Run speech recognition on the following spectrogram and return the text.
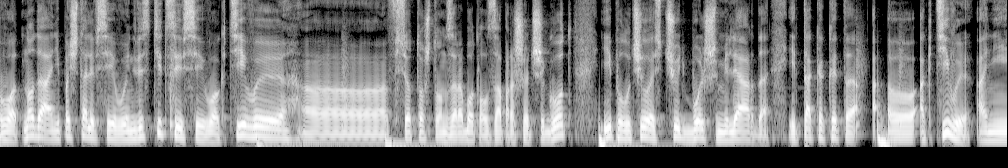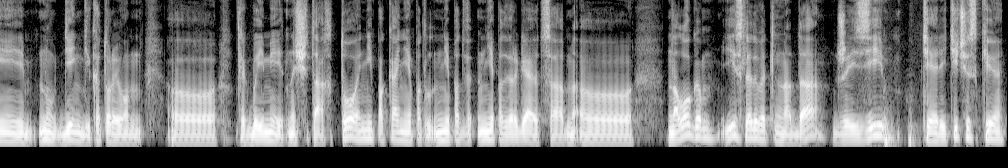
Вот. Но да, они посчитали все его инвестиции, все его активы, э, все то, что он заработал за прошедший год, и получилось чуть больше миллиарда. И так как это э, активы, а не ну, деньги, которые он э, как бы имеет на счетах, то они пока не, под, не, под, не подвергаются э, налогам, и, следовательно, да, Jay-Z теоретически,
